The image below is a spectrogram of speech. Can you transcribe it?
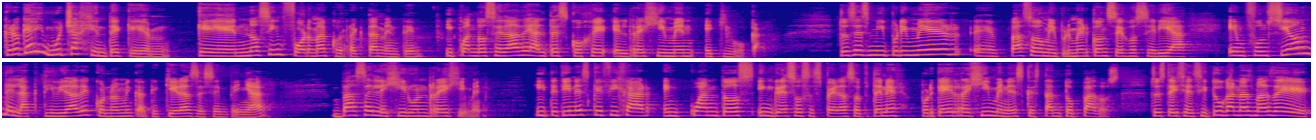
creo que hay mucha gente que, que no se informa correctamente y cuando se da de alta escoge el régimen equivocado. Entonces, mi primer eh, paso, mi primer consejo sería, en función de la actividad económica que quieras desempeñar, vas a elegir un régimen y te tienes que fijar en cuántos ingresos esperas obtener, porque hay regímenes que están topados. Entonces te dicen, si tú ganas más de,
